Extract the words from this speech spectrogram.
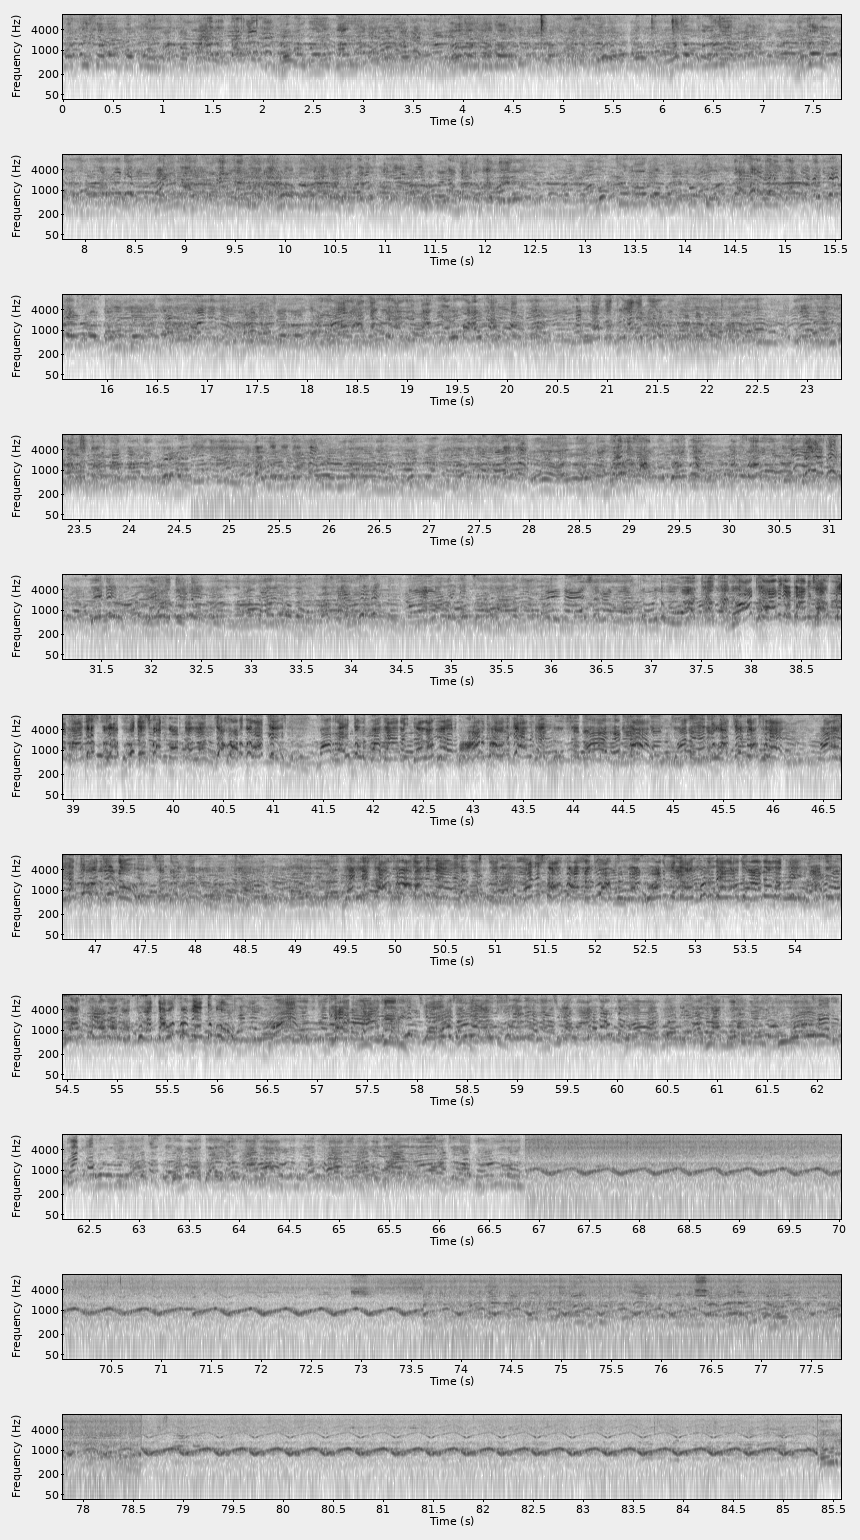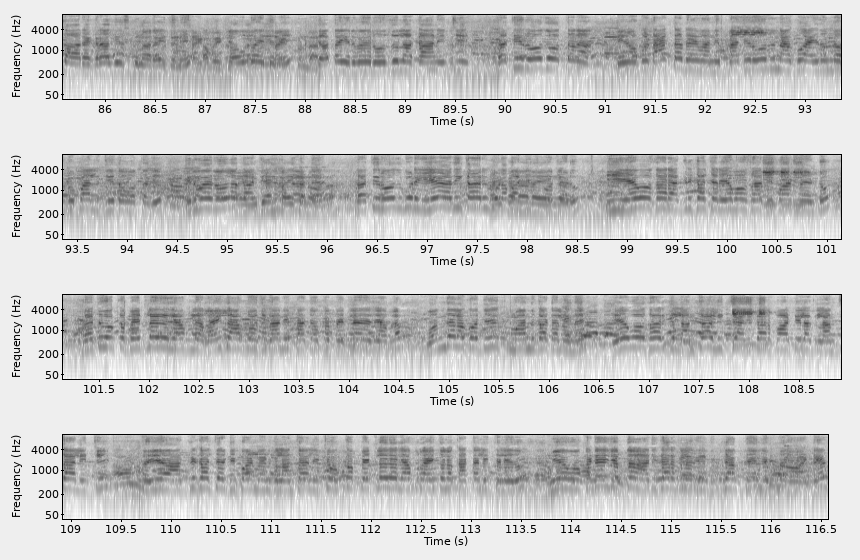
কোটি সবাই কোটি রোমান ভাই রোমান ভাই। కౌలుకు ఆరు ఎకరాలు తీసుకున్న రైతుని కౌలు రైతుని గత ఇరవై రోజుల కానించి ప్రతిరోజు వస్తానా నేను ఒక ట్రాక్టర్ డ్రైవర్ని ప్రతిరోజు నాకు ఐదు వందల రూపాయలు జీతం వస్తుంది ఇరవై రోజుల కానించి తిరుగుతుంటే ప్రతిరోజు కూడా ఏ అధికారి కూడా పట్టించుకోలేడు ఈ ఏవో సార్ అగ్రికల్చర్ ఏవో సార్ డిపార్ట్మెంట్ ప్రతి ఒక్క ఫెర్టిలైజర్ షాప్లో రైతు ఆక్రోచ్ కానీ ప్రతి ఒక్క ఫెర్టిలైజర్ షాప్లో వందల కొద్ది మందు కట్టలు ఉన్నాయి. ఏవో సార్కి లంచాలు ఇచ్చి అధికార పార్టీలకు లంచాలు ఇచ్చి ఈ అగ్రికల్చర్ డిపార్ట్మెంట్కు లంచాలు ఇచ్చి ఒక్క ఫెర్టిలైజర్ షాప్ రైతులకు కట్టలు ఇచ్చలేదు మేము ఒకటే చెప్తాం అధికారులకు విజ్ఞప్తి ఏం చెప్తున్నాం అంటే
